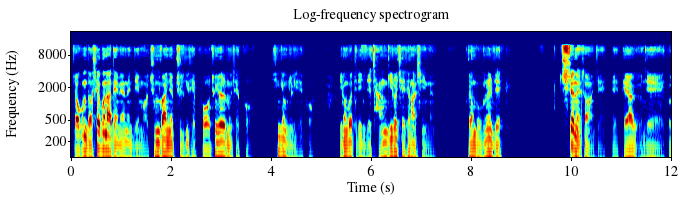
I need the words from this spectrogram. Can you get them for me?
조금 더 세분화되면 이제 뭐 중간엽 줄기세포, 조혈무 세포, 신경줄기세포 이런 것들이 이제 장기로 재생할 수 있는 그런 부분을 이제 출연해서 이제 배약 이제 그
